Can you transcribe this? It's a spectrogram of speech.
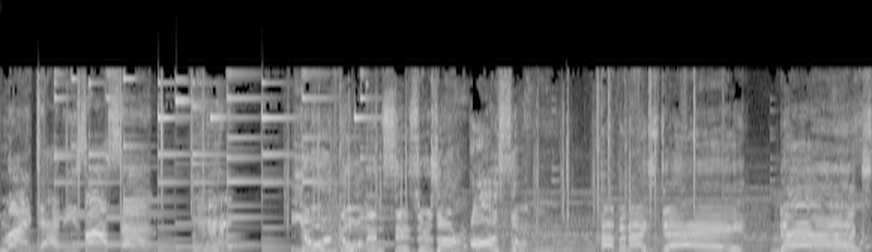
My daddy's awesome! Your golden scissors are awesome. Have a nice day. Next.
